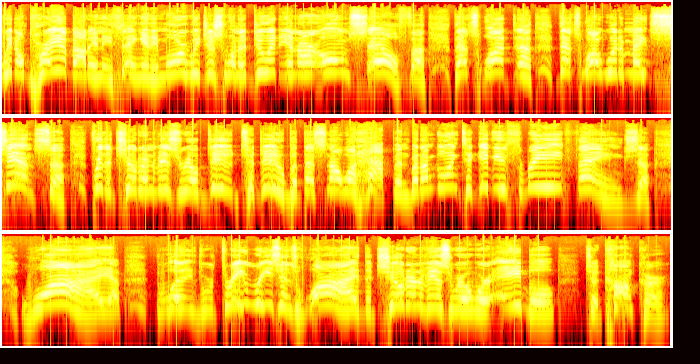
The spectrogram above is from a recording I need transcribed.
we don't pray about anything anymore. We just want to do it in our own self. Uh, that's what that's what would have made sense for the children of Israel do, to do, but that's not what happened. But I'm going to give you three things why, three reasons why the children of Israel were able to conquer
